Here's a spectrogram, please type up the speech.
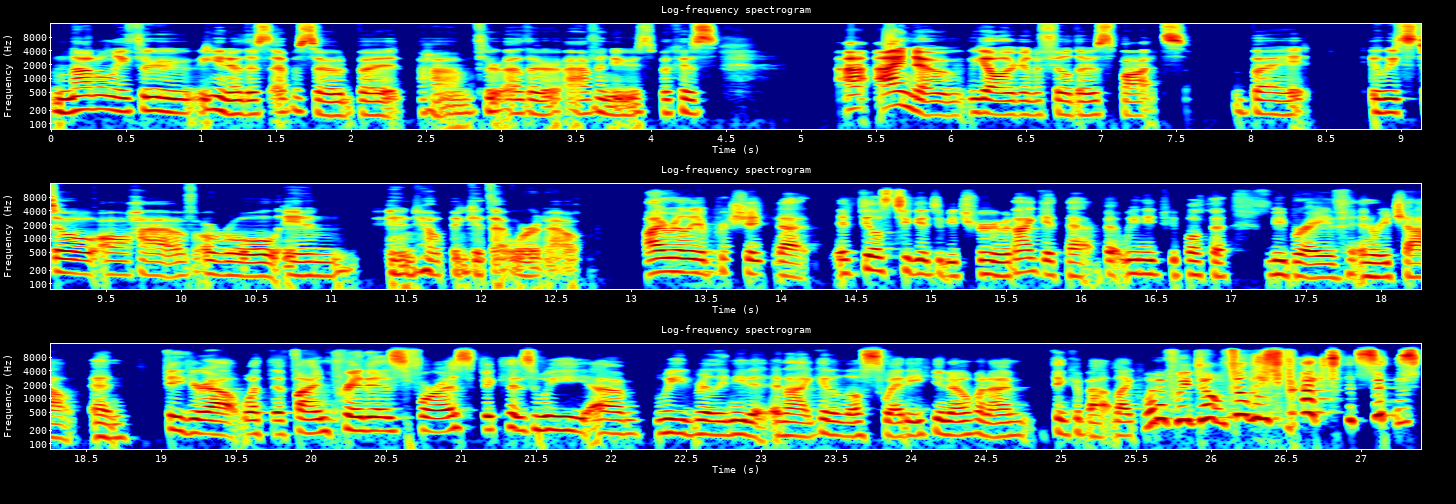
not only through, you know, this episode, but um, through other avenues, because I, I know y'all are going to fill those spots, but we still all have a role in in helping get that word out. I really appreciate that. It feels too good to be true, and I get that. But we need people to be brave and reach out and figure out what the fine print is for us because we um, we really need it. And I get a little sweaty, you know, when I think about like, what if we don't fill these practices?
